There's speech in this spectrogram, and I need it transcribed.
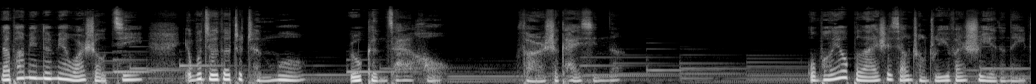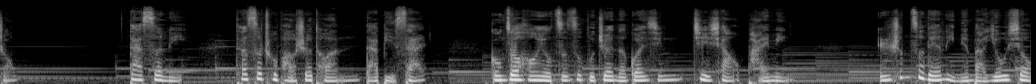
哪怕面对面玩手机，也不觉得这沉默如鲠在喉，反而是开心的。我朋友本来是想闯出一番事业的那种，大四里，他四处跑社团、打比赛，工作后又孜孜不倦地关心绩效排名，人生字典里面把优秀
